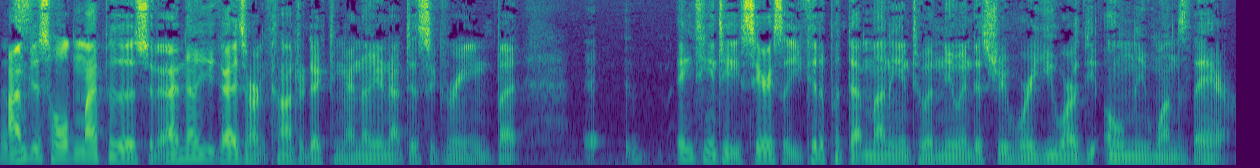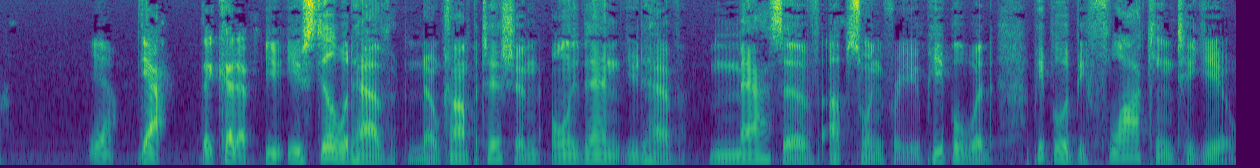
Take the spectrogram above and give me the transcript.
I'm just holding my position. And I know you guys aren't contradicting me. I know you're not disagreeing, but uh, AT&T, seriously, you could have put that money into a new industry where you are the only ones there. yeah. Yeah, they could have. You, you still would have no competition. Only then you'd have massive upswing for you. People would people would be flocking to you.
